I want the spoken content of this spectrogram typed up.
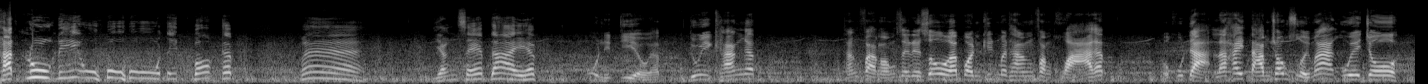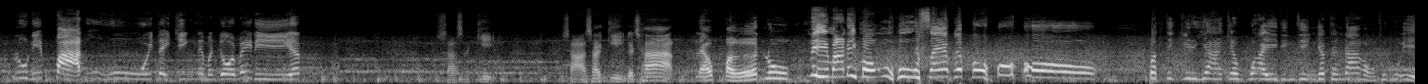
คัดลูกนี้โอ้โหติดบล็อกครับแม่ ยังเซฟได้ครับโอ้นิดเดียวครับ ดูอีกครั้งครับ ทางฝั่งของเซเดโซครับบอลขึ้นมาทางฝั่งขวาครับโอคุดะแล้วให้ตามช่องสวยมากอุเอโจ ลูกนี้ปาดโอ้โหแต่ยิงเนี่ยมันโดนไม่ดีครับซาสกิซาสกิกระชากแล้วเปิดลูกนี่มาได้มงโอ้โหเซฟครับโอ้โหปฏิกิริยาแกไวจริง ๆ ครับทางด้านของฟุกุอิ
